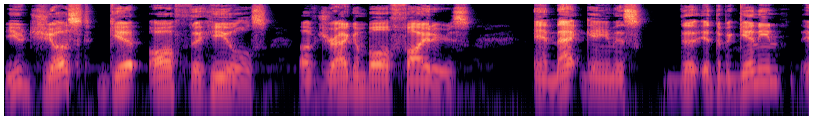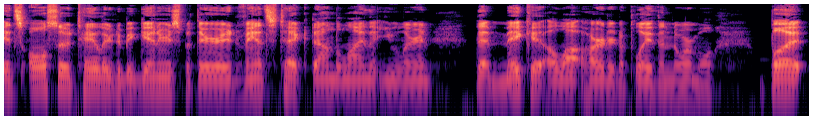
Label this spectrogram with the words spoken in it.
You just get off the heels of Dragon Ball FighterZ, and that game is the at the beginning. It's also tailored to beginners, but there are advanced tech down the line that you learn that make it a lot harder to play than normal. But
